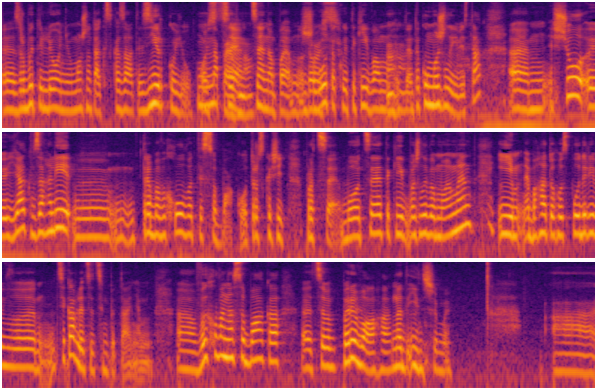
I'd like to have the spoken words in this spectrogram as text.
е, зробити льоню, можна так сказати, зіркою. Ось напевно. це, це напевно Щось. дало таку, такий вам Ага. таку можливість. Так Ем, що е, як взагалі треба виховувати собаку? От розкажіть про це, бо це такий важливий момент, і багато господарів цікавляться цим питанням. Вихована собака е, це перевага над іншими. А,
